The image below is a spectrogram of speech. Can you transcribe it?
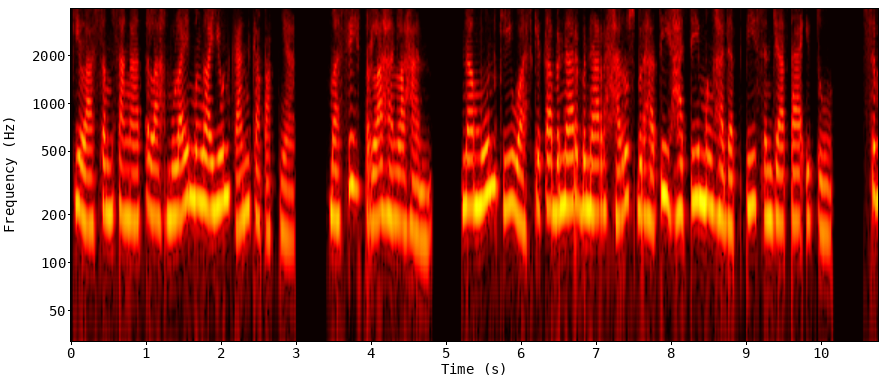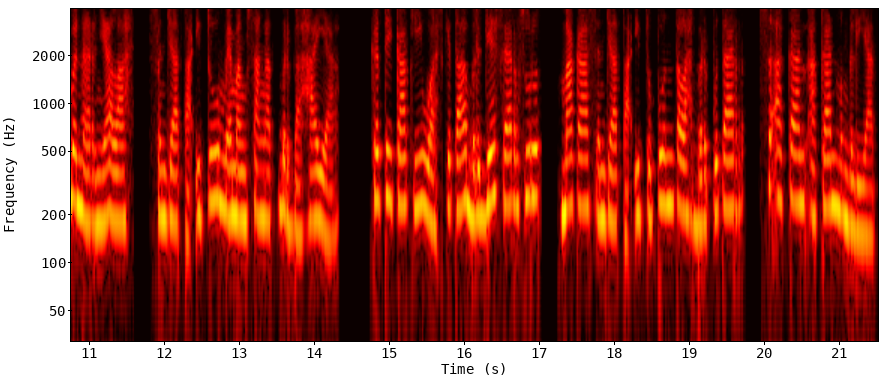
Kilasem sangat telah mulai mengayunkan kapaknya. Masih perlahan-lahan. Namun kiwas kita benar-benar harus berhati-hati menghadapi senjata itu. Sebenarnya lah, senjata itu memang sangat berbahaya. Ketika kiwas kita bergeser surut, maka senjata itu pun telah berputar, seakan-akan menggeliat.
